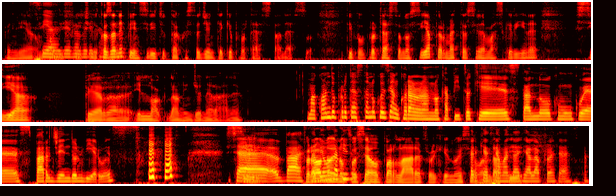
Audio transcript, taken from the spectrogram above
Quindi è un Sì, po' difficile. Cosa ne pensi di tutta questa gente che protesta adesso? Tipo, protestano sia per mettersi le mascherine, sia per eh, il lockdown in generale. Ma quando protestano così ancora non hanno capito che stanno comunque spargendo il virus. Cioè, basta, Però noi non capito possiamo parlare perché noi siamo perché siamo andati... andati alla protesta.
